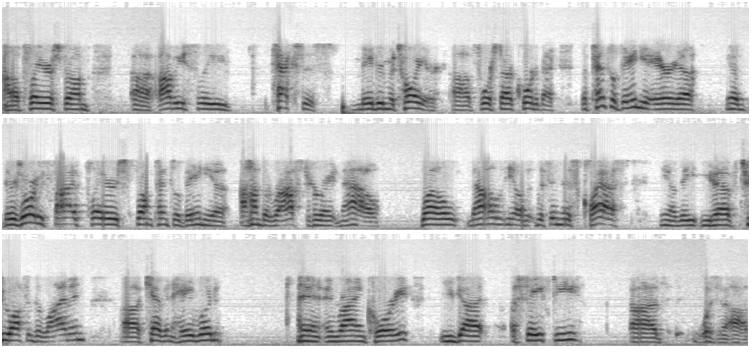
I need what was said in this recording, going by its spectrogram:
uh, players from uh, obviously Texas, Mabrey Mettauer, uh, four-star quarterback. The Pennsylvania area, you know, there's already five players from Pennsylvania on the roster right now. Well, now you know within this class, you know, they, you have two offensive linemen, uh, Kevin Heywood and, and Ryan Corey. You got a safety, uh, was it uh,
